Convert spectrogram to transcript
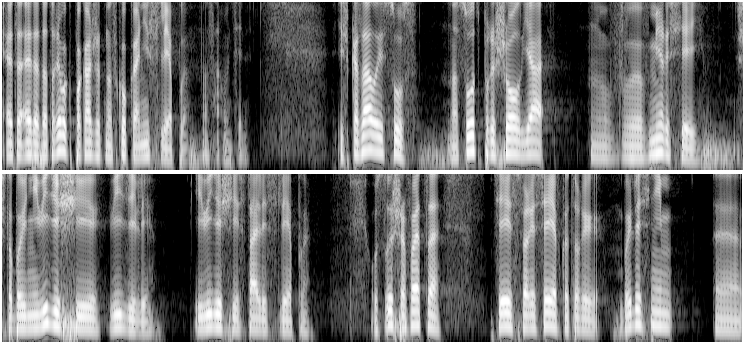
это, этот отрывок покажет, насколько они слепы на самом деле. «И сказал Иисус, на суд пришел я в, в мир сей, чтобы невидящие видели, и видящие стали слепы». Услышав это, те из фарисеев, которые были с ним, э,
